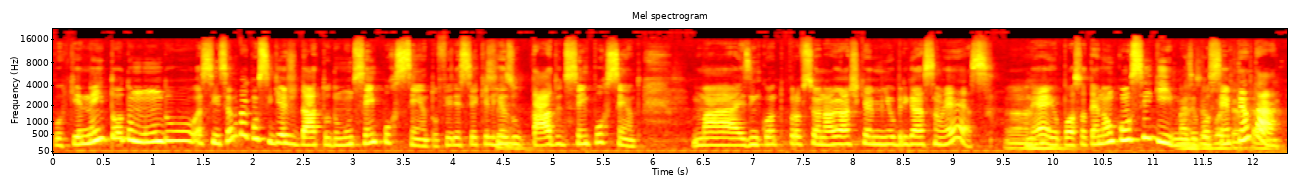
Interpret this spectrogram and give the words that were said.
Porque nem todo mundo, assim, você não vai conseguir ajudar todo mundo 100%, oferecer aquele Sim. resultado de 100%. Mas enquanto profissional, eu acho que a minha obrigação é essa, né? Eu posso até não conseguir, mas, mas eu vou, eu vou sempre tentar. tentar.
